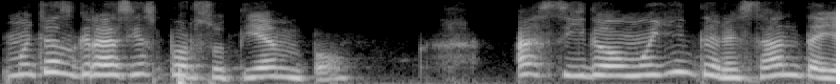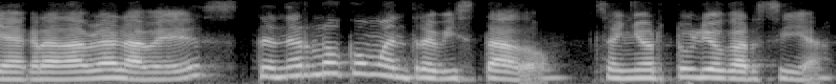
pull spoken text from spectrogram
Muchas gracias por su tiempo. Ha sido muy interesante y agradable a la vez tenerlo como entrevistado, señor Tulio García.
